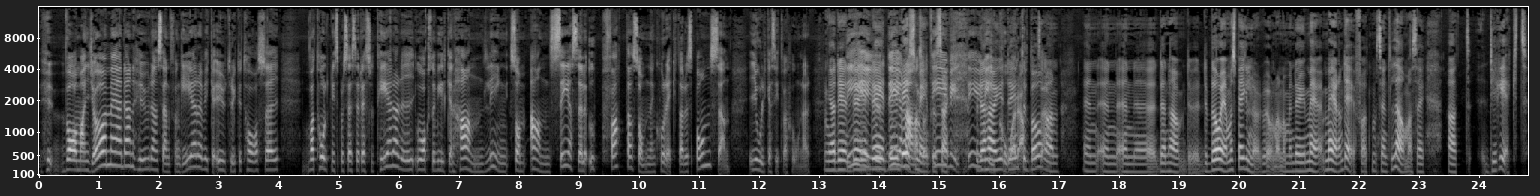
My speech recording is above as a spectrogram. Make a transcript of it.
hur, vad man gör med den, hur den sen fungerar, vilka uttryck det tar sig, vad tolkningsprocesser resulterar i och också vilken handling som anses eller uppfattas som den korrekta responsen i olika situationer. Ja, det, det, Det det, är ju- det, det är är det som är sak. Det är intressant. det är det, är ju- det är inte bara en, en, en, en, eh, den här, det, börjar med spegelneuronerna men det är ju mer, mer än det för att sen lär man sig att direkt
